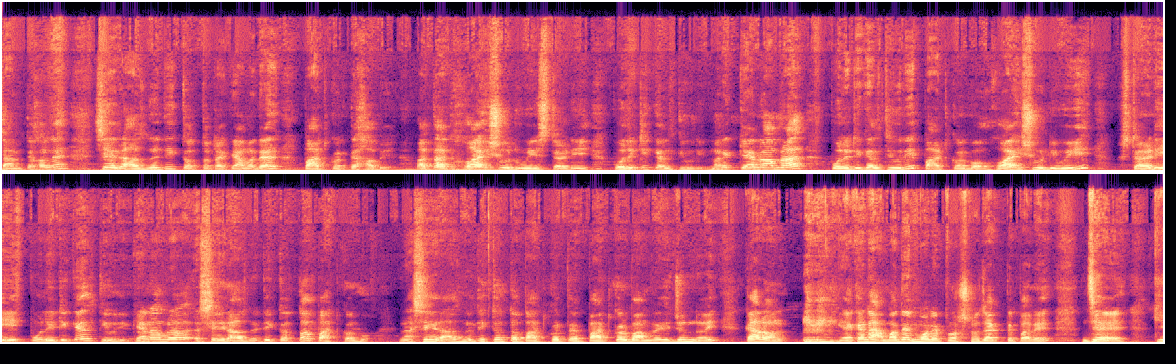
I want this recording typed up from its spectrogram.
জানতে হলে সেই রাজনৈতিক তত্ত্বটাকে আমাদের পাঠ করতে হবে। অর্থাৎ why should we study political theory মানে কেন আমরা পলিটিক্যাল থিওরি পাঠ করব? Why should we study political theory কেন আমরা সেই রাজনৈতিক তত্ত্ব পাঠ করব? না সেই রাজনৈতিক তত্ত্ব পাঠ করতে, পাঠ করব আমরা এই জন্যই কারণ এখানে আমাদের মনে প্রশ্ন জাগতে পারে যে কি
